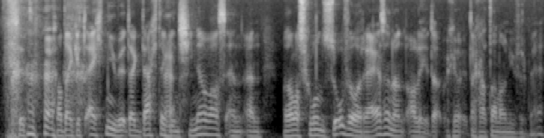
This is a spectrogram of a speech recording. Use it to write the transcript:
Zit, maar dat ik het echt niet weet, dat ik dacht dat ik in China was. En, en, maar dat was gewoon zoveel reizen en allee, dat, dat gaat dan aan nu voorbij.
